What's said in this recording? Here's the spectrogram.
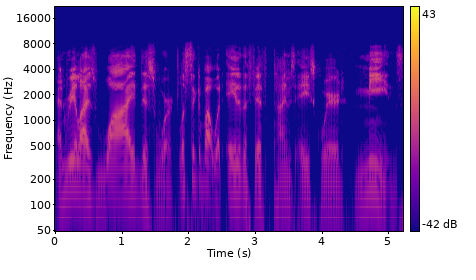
and realize why this worked. Let's think about what a to the fifth times a squared means.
